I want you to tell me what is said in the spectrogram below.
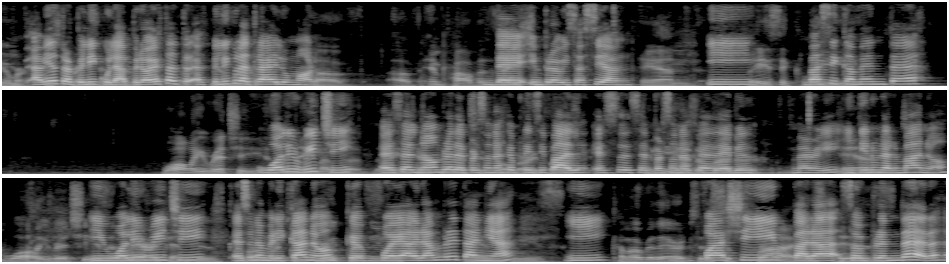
the humor. había otra película, pero esta tra- película trae el humor de improvisación. Y básicamente, Wally Ritchie, Wally es el nombre del personaje principal. Ese es el personaje de Bill. Murray y tiene un hermano. Wally Ritchie Y Wally Ritchie es un americano que fue a Gran Bretaña y fue allí para sorprender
